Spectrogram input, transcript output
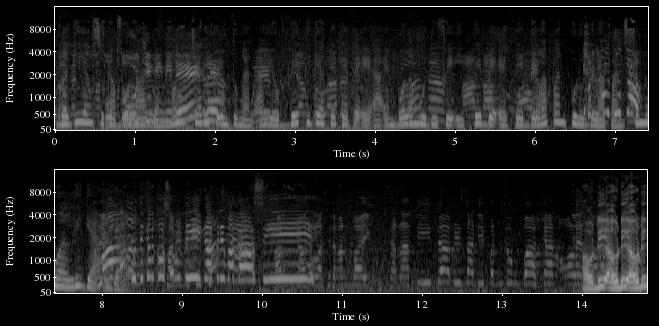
Bagi yang suka bola dan mau cari keuntungan ayo B3TTTEAM Bola Mudi VI PBET 88 semua liga ada. 303, terima kasih. Dengan baik karena tidak bisa dipendung bahkan oleh Audi, Audi, Audi.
